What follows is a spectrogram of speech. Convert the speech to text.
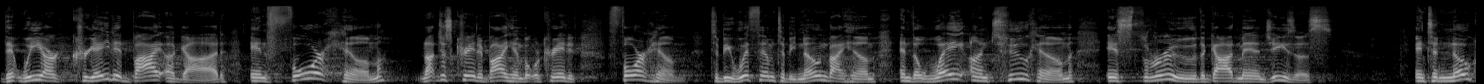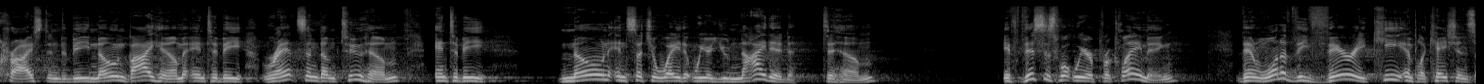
that we are created by a God and for Him, not just created by Him, but we're created for Him, to be with Him, to be known by Him. And the way unto Him is through the God man Jesus. And to know Christ and to be known by Him and to be ransomed unto Him and to be known in such a way that we are united to Him. If this is what we are proclaiming, then one of the very key implications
